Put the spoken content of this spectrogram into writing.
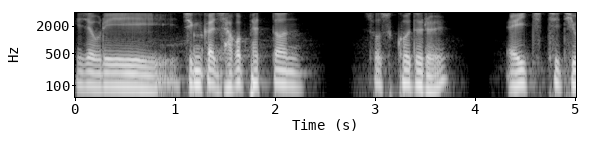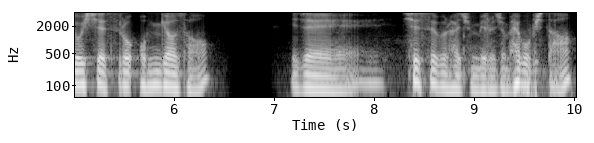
이제 우리 지금까지 작업했던 소스 코드를 htdocs로 옮겨서 이제 실습을 할 준비를 좀 해봅시다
